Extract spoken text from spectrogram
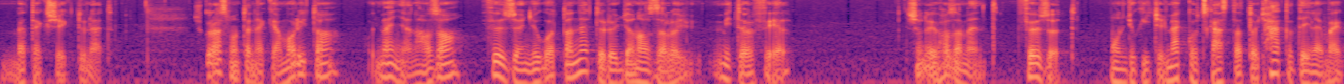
betegség tünet. És akkor azt mondta nekem Marita, hogy menjen haza, főzzön nyugodtan, ne törődjön azzal, hogy mitől fél. És a nő hazament, főzött, mondjuk így, hogy megkockáztatta, hogy hát ha tényleg meg,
